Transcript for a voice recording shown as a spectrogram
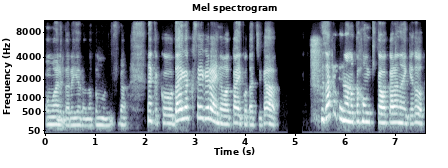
思われたら嫌だなと思うんですが、なんかこう、大学生ぐらいの若い子たちが、ふざけてなのか本気かわからないけど、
